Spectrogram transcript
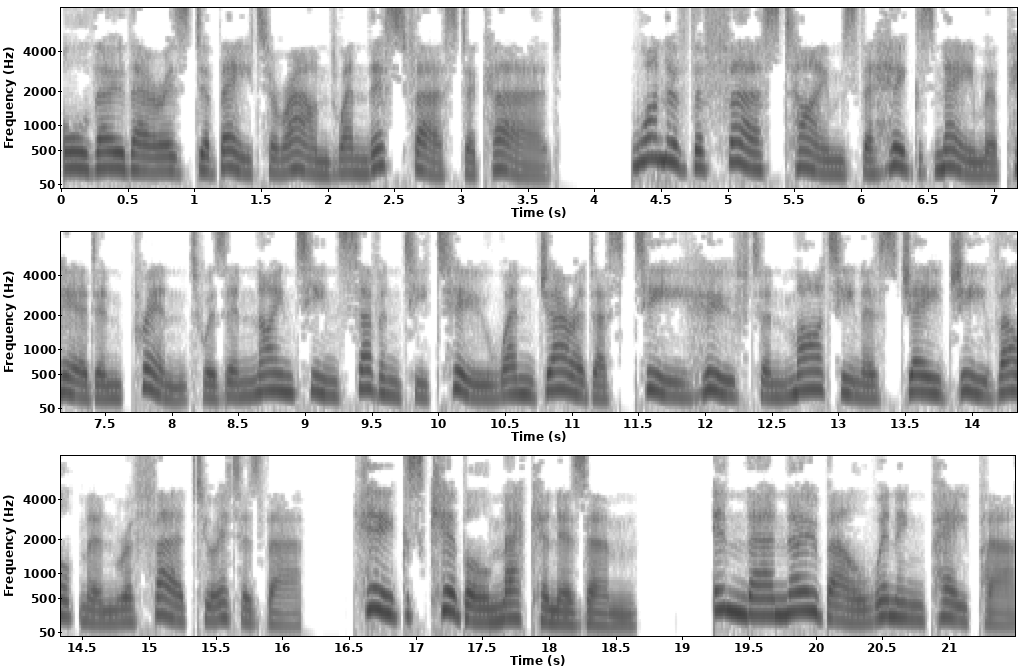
although there is debate around when this first occurred. One of the first times the Higgs name appeared in print was in 1972 when Gerardus T. Hooft and Martinus J. G. Veltman referred to it as the Higgs-Kibble mechanism in their Nobel-winning paper.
